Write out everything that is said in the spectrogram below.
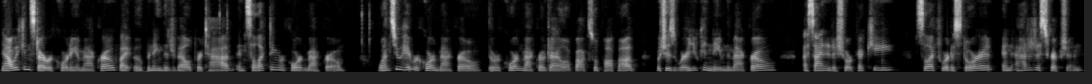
Now we can start recording a macro by opening the developer tab and selecting record macro. Once you hit record macro, the record macro dialog box will pop up, which is where you can name the macro, assign it a shortcut key, select where to store it, and add a description.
